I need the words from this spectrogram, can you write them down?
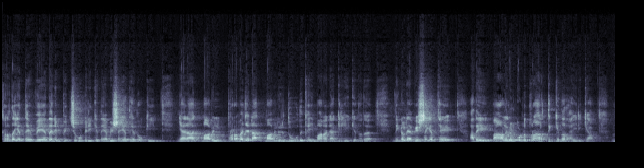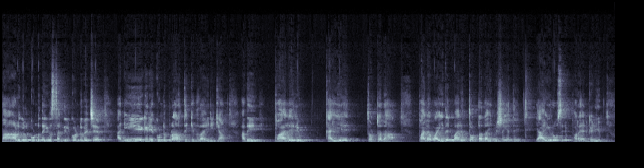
ഹൃദയത്തെ വേദനിപ്പിച്ചു കൊണ്ടിരിക്കുന്ന ആ വിഷയത്തെ നോക്കി ഞാൻ ആത്മാവിൽ പ്രവചനാത്മാവിൽ ഒരു ദൂത് കൈമാറാൻ ആഗ്രഹിക്കുന്നത്. നിങ്ങളുടെ ആ വിഷയത്തെ അതേ നാളുകൾ കൊണ്ട് പ്രാർത്ഥിക്കുന്നതായിരിക്കാം. നാളുകൾ കൊണ്ട് ദൈവസന്നിധിയിൽ കൊണ്ടുവച്ച് അനേകരെ കൊണ്ട് പ്രാർത്ഥിക്കുന്നതായിരിക്കാം. അതേ പലരും കയ്യെ തൊട്ടതാ. പല വൈദ്യന്മാരും തൊട്ടതായി വിഷയത്തെ. യായിറോസിന് പറയാൻ കഴിയും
